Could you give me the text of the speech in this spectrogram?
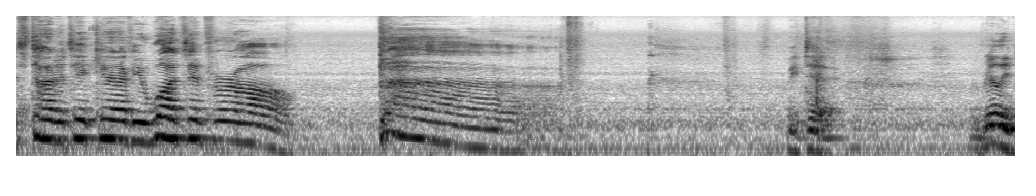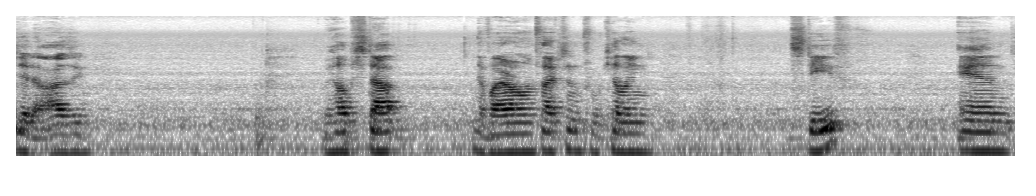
It's time to take care of you once and for all. Bah! We did it. We really did it, Ozzy. We helped stop the viral infection from killing Steve. And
